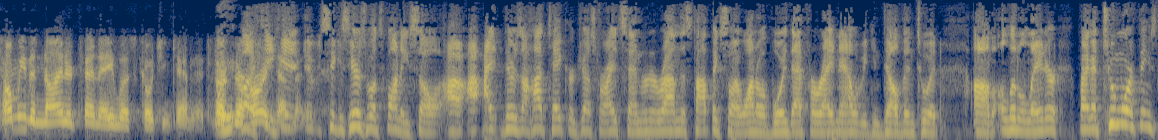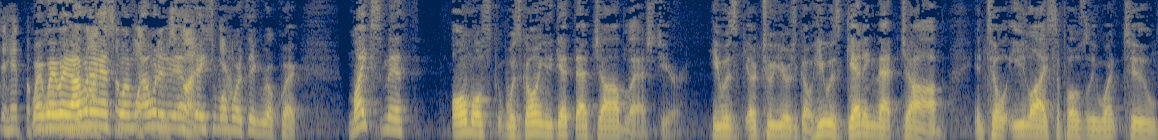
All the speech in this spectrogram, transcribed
Tell me the nine or ten A-list coaching candidates. There, there Well, aren't see, that here- many. see, 'cause here's what's funny. So I, I, I- there's a hot take or just right centered around this topic, so I want to avoid that for right now. We can delve into it um, a little later. But I got two more things to hit. Before Wait, wait, wait. I want to ask one. I want to Go ask ahead. Jason one Yeah. more thing real quick. Mike Smith almost was going to get that job last year. He was uh, two years ago. He was getting that job until Eli supposedly went to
